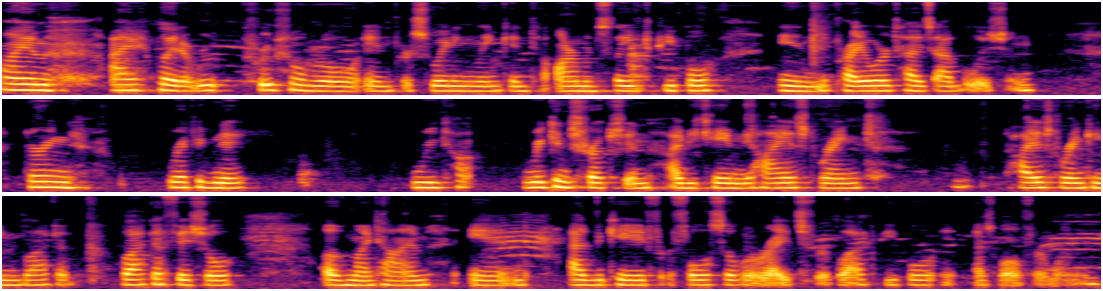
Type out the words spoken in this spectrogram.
I am I played a ru- crucial role in persuading Lincoln to arm enslaved people and prioritize abolition. During recogni- recon- Reconstruction, I became the highest ranked highest ranking black black official of my time and advocated for full civil rights for black people as well for women.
